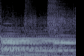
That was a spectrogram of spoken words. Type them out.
now.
